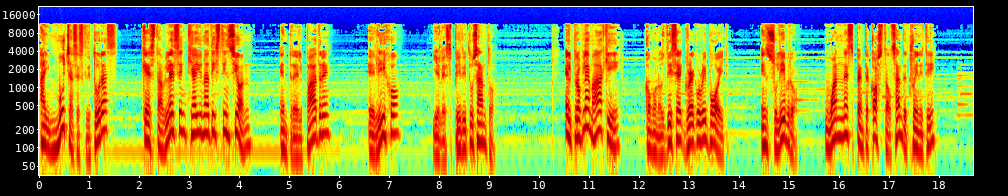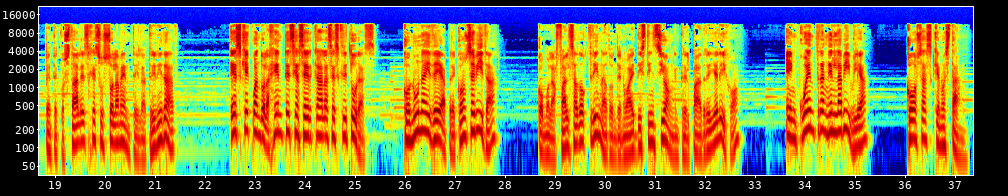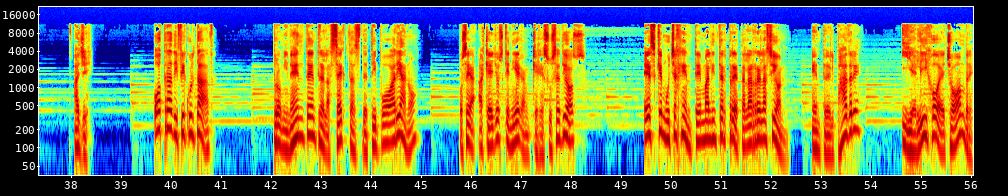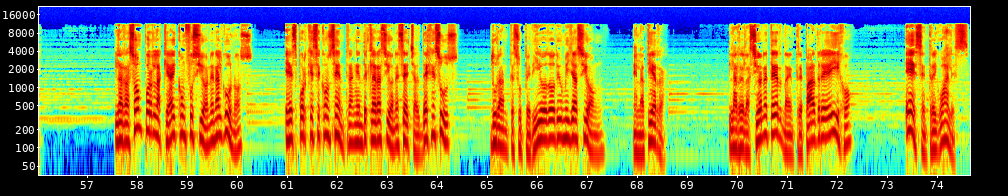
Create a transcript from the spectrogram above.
hay muchas escrituras que establecen que hay una distinción entre el Padre, el Hijo y el Espíritu Santo. El problema aquí, como nos dice Gregory Boyd en su libro Oneness Pentecostals and the Trinity, Pentecostales Jesús solamente y la Trinidad, es que cuando la gente se acerca a las escrituras con una idea preconcebida, como la falsa doctrina donde no hay distinción entre el Padre y el Hijo, encuentran en la Biblia cosas que no están allí. Otra dificultad, prominente entre las sectas de tipo ariano, o sea, aquellos que niegan que Jesús es Dios, es que mucha gente malinterpreta la relación entre el Padre y el Hijo hecho hombre. La razón por la que hay confusión en algunos es porque se concentran en declaraciones hechas de Jesús durante su período de humillación en la tierra. La relación eterna entre Padre e Hijo es entre iguales.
